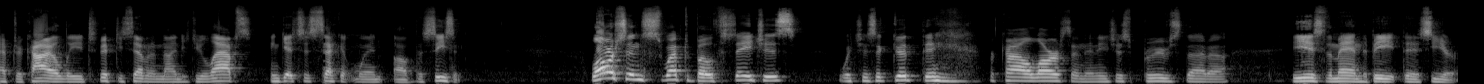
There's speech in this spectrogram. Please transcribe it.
after Kyle leads 57 and 92 laps and gets his second win of the season. Larson swept both stages, which is a good thing for Kyle Larson, and he just proves that uh, he is the man to beat this year.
